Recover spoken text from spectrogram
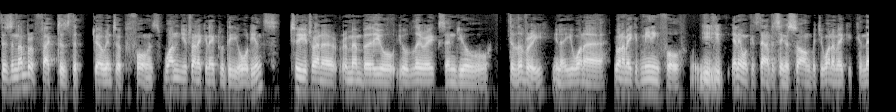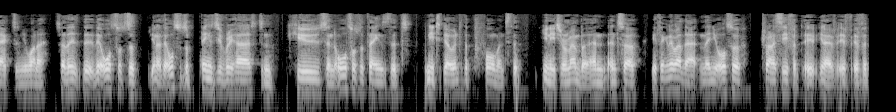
there's a number of factors that go into a performance. One, you're trying to connect with the audience. Two, you're trying to remember your your lyrics and your delivery. You know, you want to you want to make it meaningful. You, you, anyone can stand up and sing a song, but you want to make it connect, and you want to. So there, there, there are all sorts of you know there are all sorts of things you've rehearsed and cues and all sorts of things that need to go into the performance that you need to remember. And and so you're thinking about that, and then you're also trying to see if it, you know, if, if a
